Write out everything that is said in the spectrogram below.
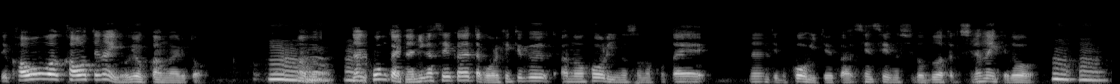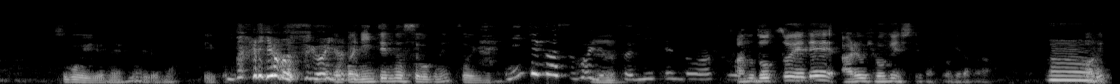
で、顔は変わってないよ、よく考えると。うん。まあうんな今回何が正解だったか、俺結局、あの、ホーリーのその答え、なんていうの、講義というか、先生の指導どうだったか知らないけど、うんうん。すごいよね、マリオも。っていうこと。マリオもすごいやっぱりよね。任天堂すごくね、そういうの。ニンテンドーはすごいよ。うんそう、ニンテンドーはすごい。あのドット絵で、あれを表現してたってわけだから。うん。あれ?ドッ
